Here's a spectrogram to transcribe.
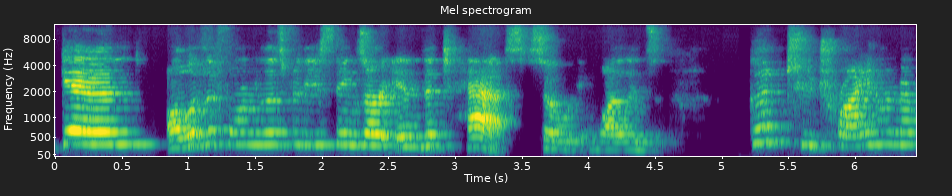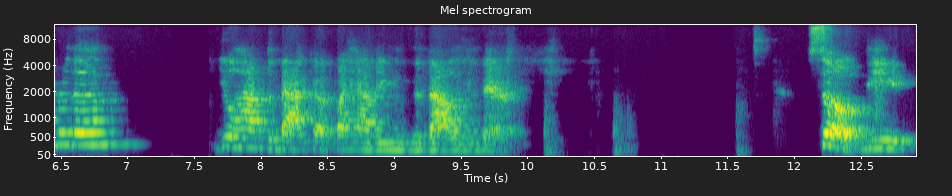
Again, all of the formulas for these things are in the test. So while it's good to try and remember them, you'll have the backup by having the value there. So the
